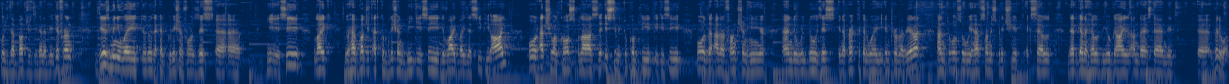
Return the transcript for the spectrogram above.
because the budget is gonna be different. There's many ways to do the calculation for this uh, uh, EAC like you have budget at completion BAC divided by the CPI or actual cost plus the estimate to complete etc or the other function here and we will do this in a practical way in Primavera and also we have some spreadsheet Excel that gonna help you guys understand it uh, very well.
